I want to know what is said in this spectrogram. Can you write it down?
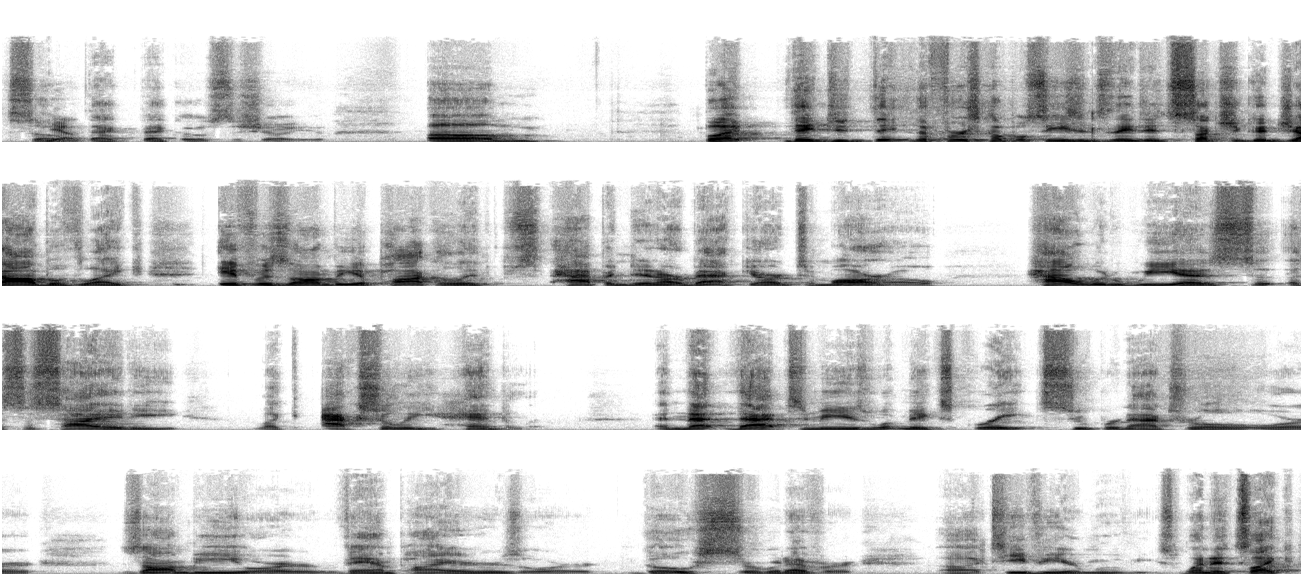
So Yeah. that that goes to show you. Um but they did they, the first couple seasons they did such a good job of like if a zombie apocalypse happened in our backyard tomorrow how would we as a society like actually handle it and that that to me is what makes great supernatural or zombie or vampires or ghosts or whatever uh, TV or movies. When it's like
